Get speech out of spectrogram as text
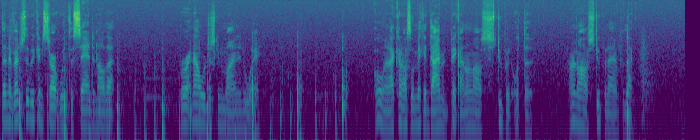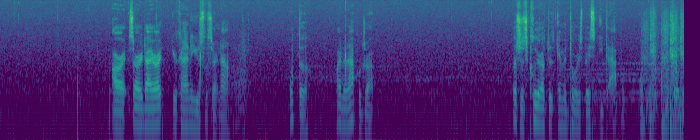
Then eventually we can start with the sand and all that. But right now we're just gonna mine it away. Oh, and I can also make a diamond pick. I don't know how stupid. What the? I don't know how stupid I am for that. Alright, sorry Diorite, you're kinda useless right now. What the? Why'd an apple drop? Let's just clear out this inventory space and eat the apple. What the? Okay,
